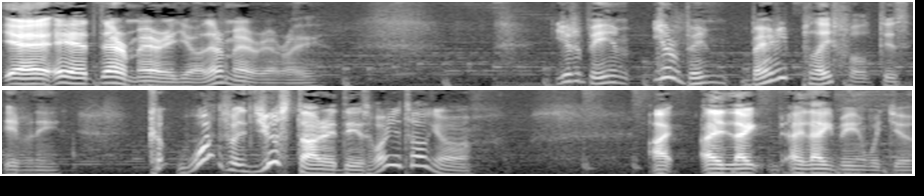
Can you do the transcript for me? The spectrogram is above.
yeah, yeah, they're married, yo. They're married already. You're being, you're being very playful this evening. Come, what? You started this. What are you talking about? I, I like, I like being with you.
